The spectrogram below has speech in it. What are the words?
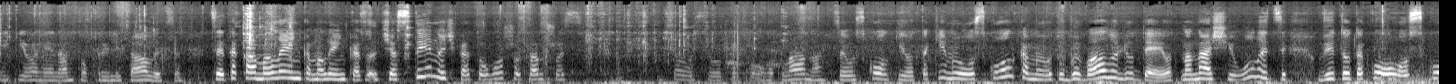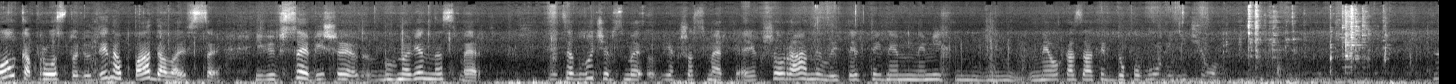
які вони нам поприлітали. Це, це така маленька-маленька частиночка того, що там щось. Це ось такого плана. Це осколки. От такими осколками от убивало людей. От на нашій вулиці від такого осколка просто людина падала і все. І все більше мгновенна смерть. Ну, це смер- якщо смерть, а якщо ранили, ти, ти не, не міг не оказати допомоги нічого. Це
